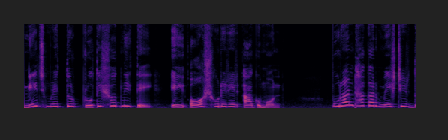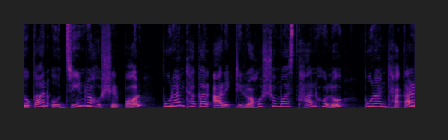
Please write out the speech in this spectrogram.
নিজ মৃত্যুর প্রতিশোধ নিতেই এই অশরীরীর আগমন। পুরান ঢাকার মিষ্টির দোকান ও জিন রহস্যের পর পুরান ঢাকার আরেকটি রহস্যময় স্থান হল পুরান ঢাকার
